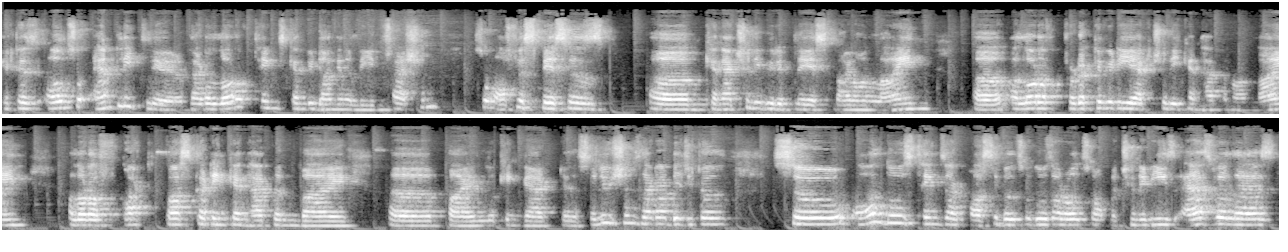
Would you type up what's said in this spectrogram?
it is also amply clear that a lot of things can be done in a lean fashion. So office spaces uh, can actually be replaced by online. Uh, a lot of productivity actually can happen online. a lot of cost cutting can happen by uh, by looking at uh, solutions that are digital. So all those things are possible. So those are also opportunities, as well as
